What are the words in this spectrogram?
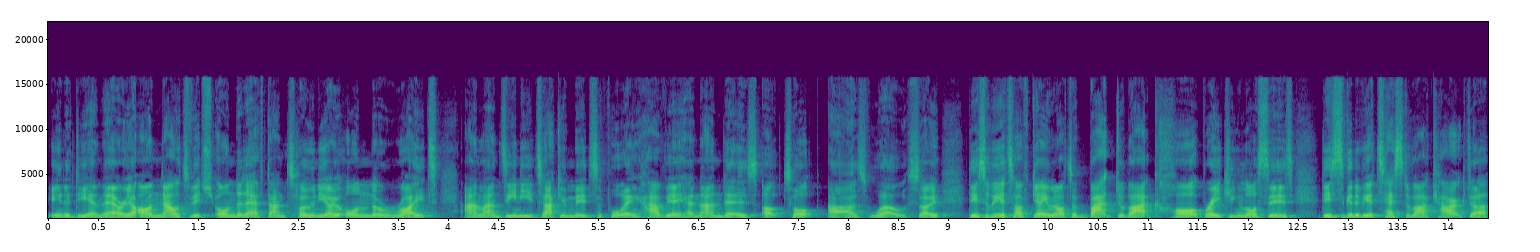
in the DM area. Arnautovic on the left, Antonio on the right, and Lanzini attacking mid, supporting Javier Hernandez up top as well. So this will be a tough game, and after back-to-back heartbreaking losses, this is going to be a test of our character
